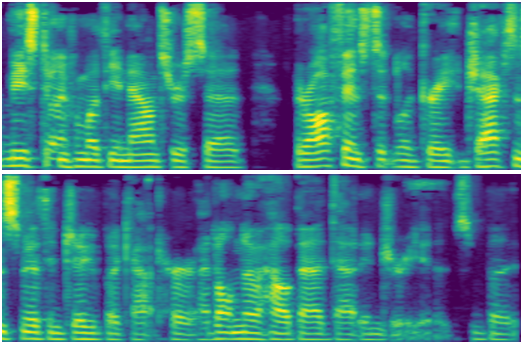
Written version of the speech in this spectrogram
me stealing from what the announcer said. Their offense didn't look great. Jackson Smith-Njigba got hurt. I don't know how bad that injury is, but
